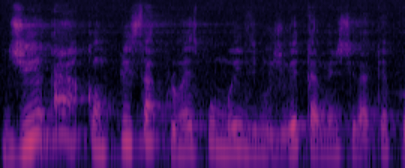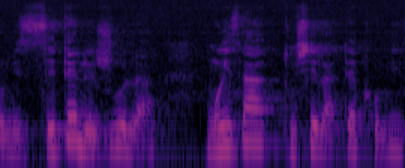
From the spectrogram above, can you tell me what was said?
Dieu a accompli sa promesse pour Moïse. Je vais t'amener sur la terre promise. C'était le jour-là, Moïse a touché la terre promise.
